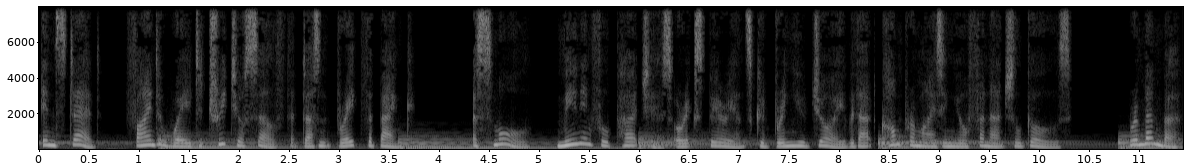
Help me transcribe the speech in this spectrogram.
Instead, find a way to treat yourself that doesn't break the bank. A small, meaningful purchase or experience could bring you joy without compromising your financial goals. Remember,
